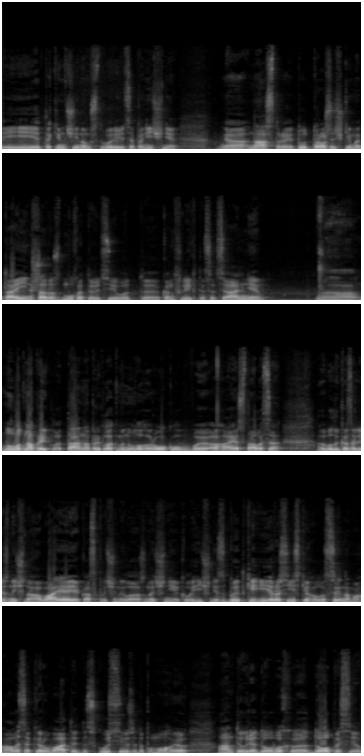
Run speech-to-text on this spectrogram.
і таким чином створюються панічні настрої. Тут трошечки мета інша роздмухати оці от конфлікти соціальні. Ну, от, наприклад, та, наприклад, минулого року в Агає сталася велика залізнична аварія, яка спричинила значні екологічні збитки, і російські голоси намагалися керувати дискусією за допомогою антиурядових е, дописів,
